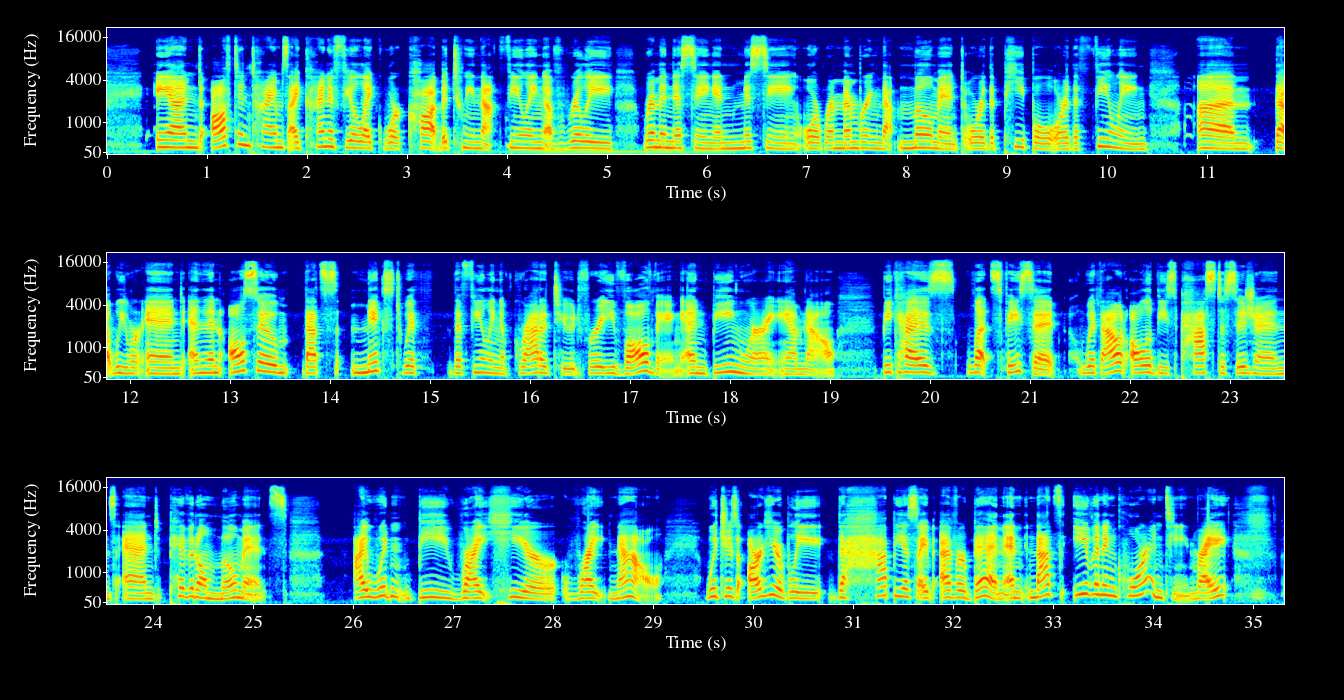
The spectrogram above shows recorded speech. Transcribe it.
And oftentimes, I kind of feel like we're caught between that feeling of really reminiscing and missing or remembering that moment or the people or the feeling um, that we were in. And then also, that's mixed with the feeling of gratitude for evolving and being where I am now. Because let's face it, without all of these past decisions and pivotal moments, I wouldn't be right here, right now, which is arguably the happiest I've ever been. And that's even in quarantine, right?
